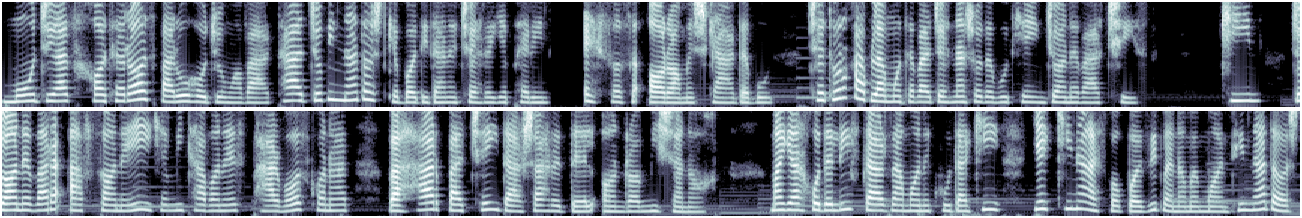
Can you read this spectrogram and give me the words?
موجی از خاطرات بر او هجوم آورد. تعجبی نداشت که با دیدن چهره پرین احساس آرامش کرده بود. چطور قبلا متوجه نشده بود که این جانور چیست؟ کین جانور افسانه‌ای که می توانست پرواز کند و هر بچه‌ای در شهر دل آن را می شناخت. مگر خود لیف در زمان کودکی یک کین اسباب بازی به نام مانتی نداشت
